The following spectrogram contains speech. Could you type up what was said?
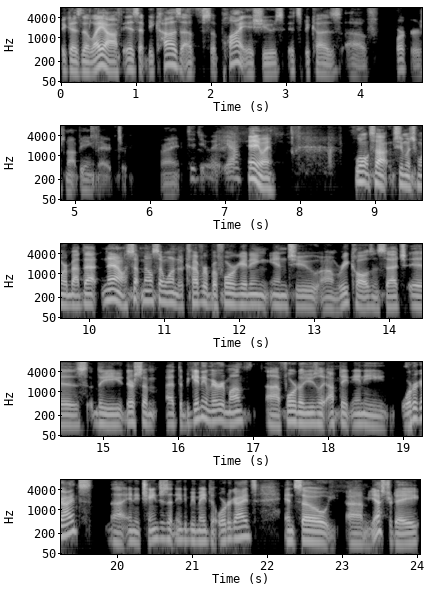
Because the layoff isn't because of supply issues, it's because of workers not being there to, right? To do it, yeah. Anyway, won't talk too much more about that. Now, something else I wanted to cover before getting into um, recalls and such is the there's some at the beginning of every month. Uh, Ford will usually update any order guides, uh, any changes that need to be made to order guides. And so um, yesterday,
